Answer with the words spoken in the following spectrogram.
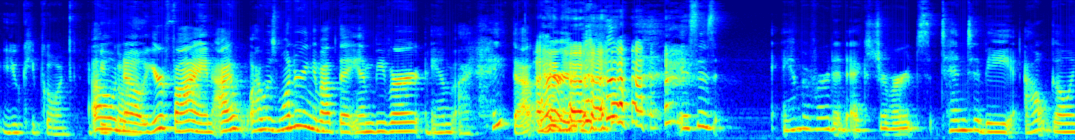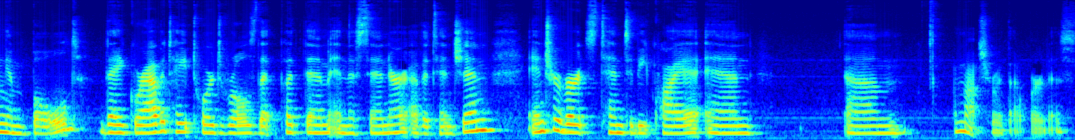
you keep going. You keep Oh going. no, you're fine. I I was wondering about the ambivert. Am I hate that word. it says ambiverted extroverts tend to be outgoing and bold. They gravitate towards roles that put them in the center of attention. Introverts tend to be quiet and um I'm not sure what that word is.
